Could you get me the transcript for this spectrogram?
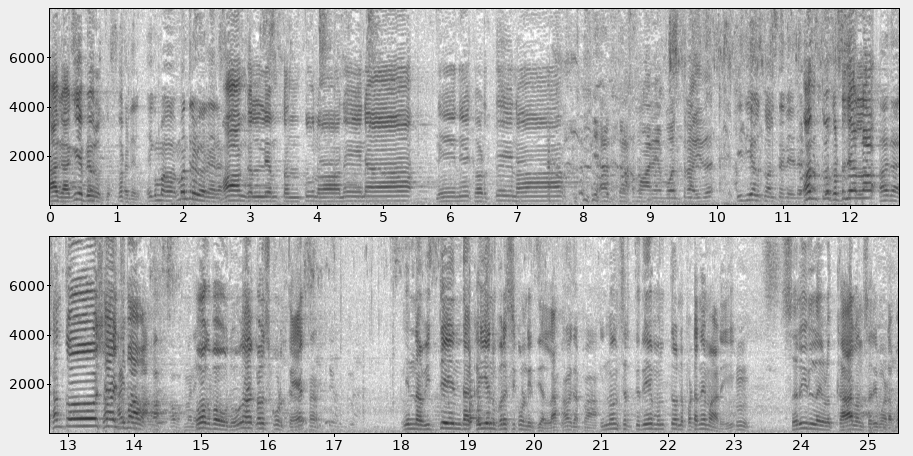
ಹಾಗಾಗಿ ಬೇರದ್ದು. ಈಗ ಮಂತ್ರ ಮಾಂಗಲ್ಯಂ ತಂತು ನಾನೇನಾ ನೀನೇ ಕಟ್ತೇನಾ ಮಂತ್ರ ಇದೆ? ಇದು ಹೇಳ್ಕೊಳ್ತೇನೆ ಇದು. ಅಂತೂ ಕಟ್ಟದೆ ಅಲ್ಲ. ಸಂತೋಷ ಆಯ್ತು. ಬಾವ ಹೋಗಬಹುದು ನಾನು ಕಳಿಸ್ಕೊಡ್ತೆ. ನಿನ್ನ ವಿದ್ಯೆಯಿಂದ ಕೈಯನ್ನು ಬರೆಸಿಕೊಂಡಿದ್ಯಲ್ಲ ಹೌದಪ್ಪ. ಇನ್ನೊಂದು ಸರ್ತಿ ಇದೇ ಮಂತ್ರವನ್ನು ಪಠನೆ ಮಾಡಿ. ಸರಿ ಇಲ್ಲ ಇವಳು ಕಾಲನ್ನು ಸರಿ ಮಾಡಪ್ಪ.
